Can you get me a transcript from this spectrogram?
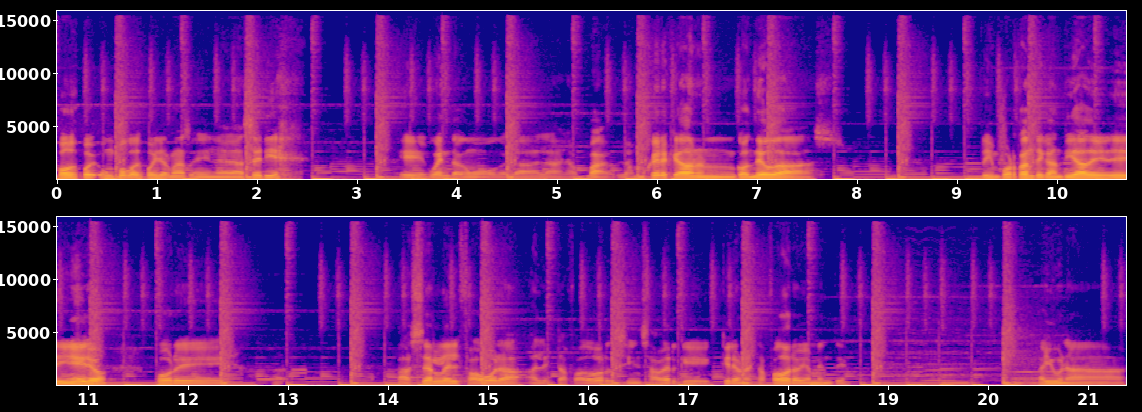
un poco de spoiler más en la serie. Eh, cuenta cómo las mujeres quedaron con deudas de importante cantidad de, dinero por eh, hacerle el favor al estafador sin saber que, era un estafador, obviamente. Hay una.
